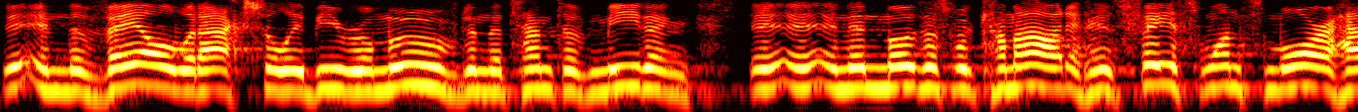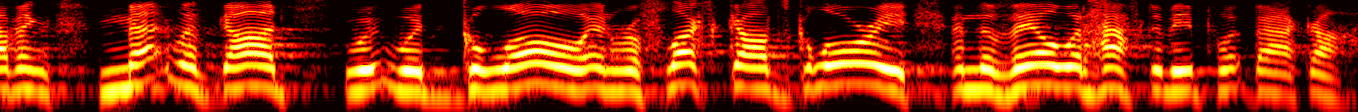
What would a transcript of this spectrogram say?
and the veil would actually be removed in the tent of meeting. And then Moses would come out, and his face once more, having met with God, would, would glow and reflect God's glory, and the veil would have to be put back on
